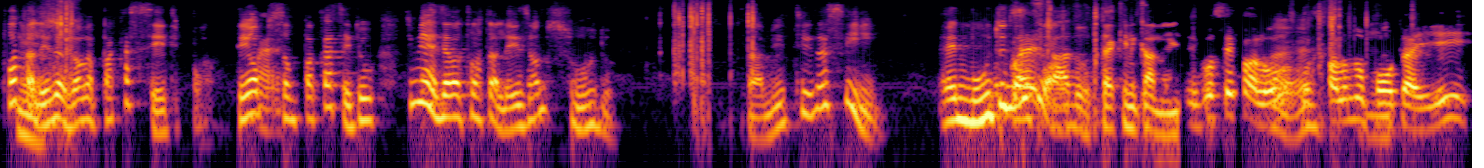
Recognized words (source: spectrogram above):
Fortaleza isso. joga pra cacete, pô. Tem opção é. pra cacete. O time reserva do Fortaleza é um absurdo. Sabe? Assim, é muito desigual. tecnicamente. E você falou, é. você falou no ponto aí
